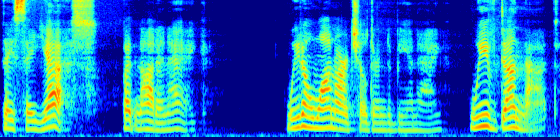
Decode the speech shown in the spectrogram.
They say, yes, but not an ag. We don't want our children to be an ag. We've done that.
